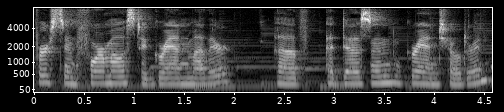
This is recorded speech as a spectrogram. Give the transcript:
first and foremost a grandmother of a dozen grandchildren.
